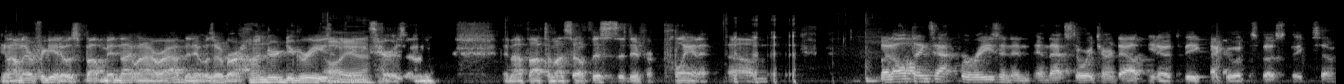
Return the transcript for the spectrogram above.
and I'll never forget, it was about midnight when I arrived, and it was over 100 degrees oh, in Phoenix, yeah. Arizona. And I thought to myself, this is a different planet. Um, but all things happen for a reason, and, and that story turned out, you know, to be exactly what it was supposed to be. So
